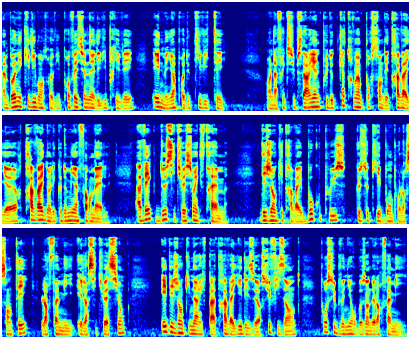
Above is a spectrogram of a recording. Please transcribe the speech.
un bon équilibre entre vie professionnelle et vie privée et une meilleure productivité. En Afrique subsaharienne, plus de 80% des travailleurs travaillent dans l'économie informelle, avec deux situations extrêmes. Des gens qui travaillent beaucoup plus que ce qui est bon pour leur santé, leur famille et leur situation, et des gens qui n'arrivent pas à travailler les heures suffisantes pour subvenir aux besoins de leur famille.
